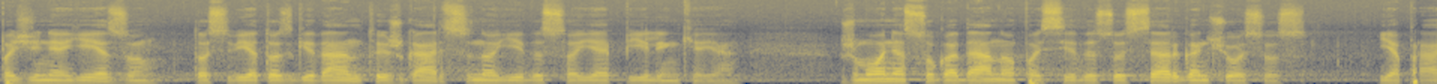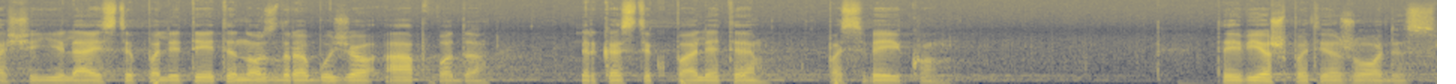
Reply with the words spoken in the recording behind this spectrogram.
Pažinę Jėzų, tos vietos gyventojų išgarsino jį visoje apylinkėje. Žmonės sugabeno pas jį visus sergančiuosius. Jie prašė jį leisti palitėti nors drabužio apvadą ir kas tik palėtė, pasveiko. Tai viešpatie žodis.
